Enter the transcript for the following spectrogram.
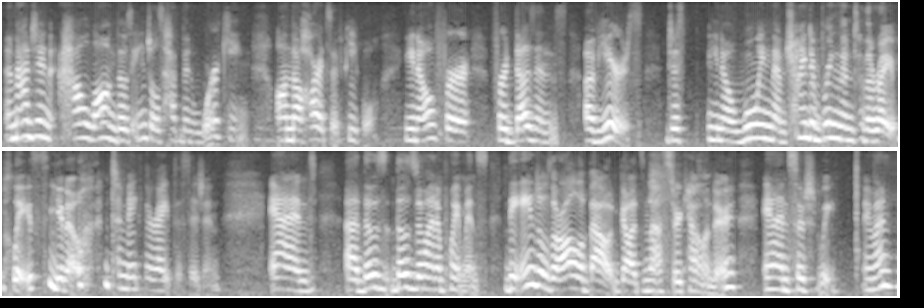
Imagine how long those angels have been working on the hearts of people, you know, for, for dozens of years. Just, you know, wooing them, trying to bring them to the right place, you know, to make the right decision. And uh, those, those divine appointments, the angels are all about God's master calendar, and so should we. Amen?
